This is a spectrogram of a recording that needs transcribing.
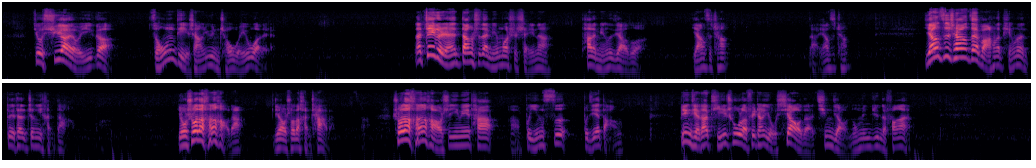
就需要有一个总体上运筹帷幄的人。那这个人当时在明末是谁呢？他的名字叫做杨嗣昌。啊，杨嗣昌。杨嗣昌在网上的评论对他的争议很大，有说的很好的，也有说的很差的。说的很好是因为他啊不营私不结党，并且他提出了非常有效的清剿农民军的方案。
